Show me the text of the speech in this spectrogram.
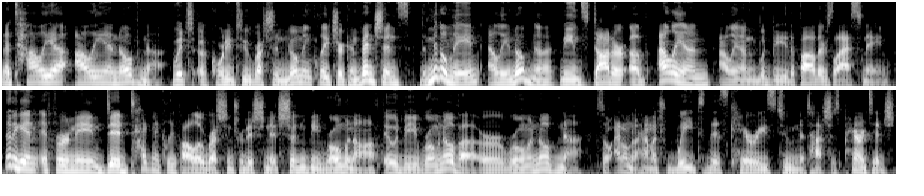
Natalia Alyanovna, which, according to Russian nomenclature conventions, the middle name, Alyanovna, means daughter of Alyan. Alyan would be the father's last name. Then again, if her name did technically follow Russian tradition, it shouldn't be Romanov, it would be Romanova or Romanovna. So I don't know how much weight this carries to Natasha's parentage.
